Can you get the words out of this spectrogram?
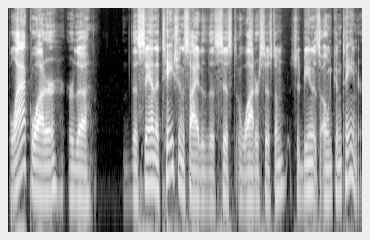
black water or the the sanitation side of the system, water system should be in its own container.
